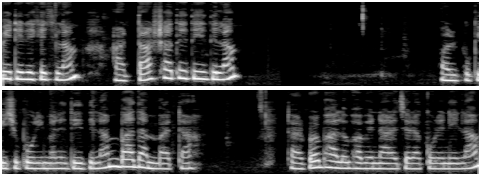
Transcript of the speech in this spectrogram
বেটে রেখেছিলাম আর তার সাথে দিয়ে দিলাম অল্প কিছু পরিমাণে দিয়ে দিলাম বাদাম বাটা। তারপর ভালোভাবে নাড়াচাড়া করে নিলাম।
